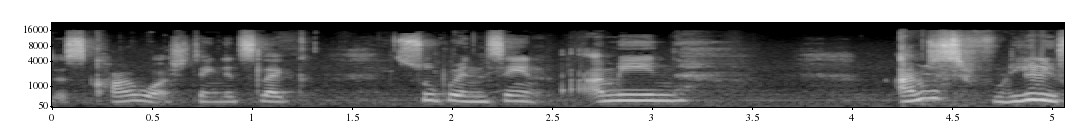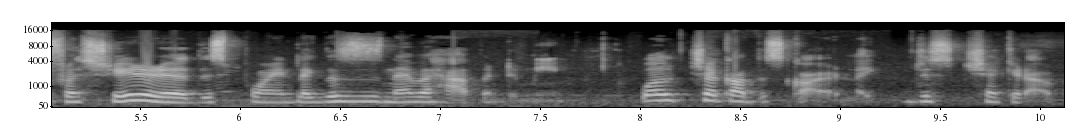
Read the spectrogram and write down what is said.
this car wash thing. It's like super insane. I mean, I'm just really frustrated at this point. Like this has never happened to me. Well, check out this car. Like just check it out.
